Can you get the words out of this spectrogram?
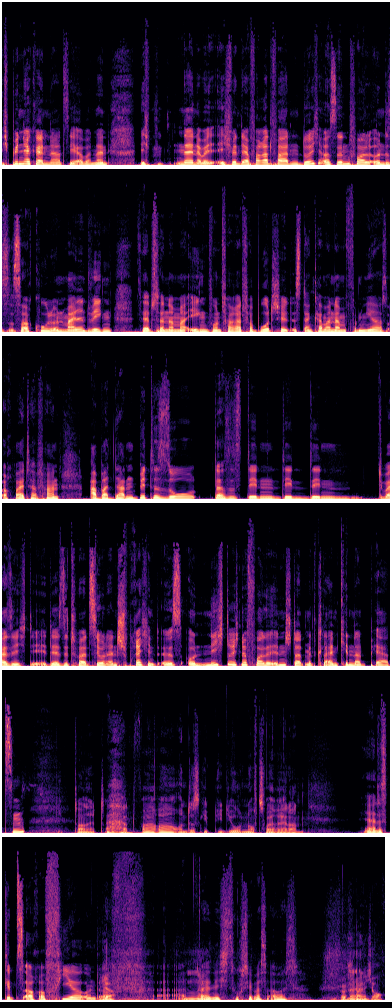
Ich bin ja kein Nazi, aber nein. Ich, nein, aber ich finde der Fahrradfahren durchaus sinnvoll und es ist auch cool und meinetwegen, selbst wenn da mal irgendwo ein Fahrradverbotsschild ist, dann kann man dann von mir aus auch weiterfahren. Aber dann bitte so, dass es den, den, den, ich weiß nicht, der, der Situation entsprechend ist und nicht durch eine volle Innenstadt mit kleinen Kindern perzen. gibt halt Radfahrer und es gibt Idioten auf zwei Rädern. Ja, das gibt's auch auf vier und Ja. auf, äh, Ja. weiß nicht, such dir was aus. Wahrscheinlich auch,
